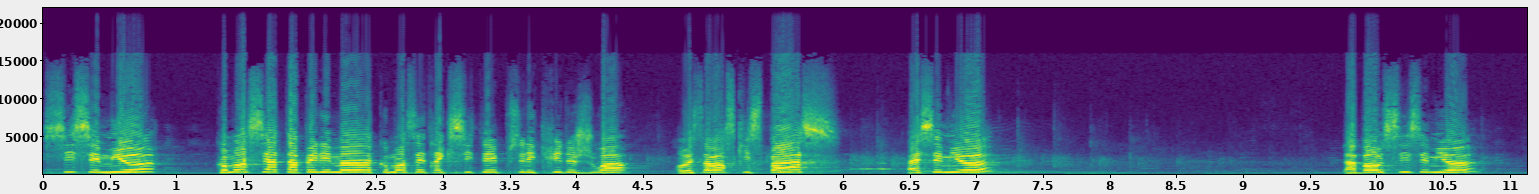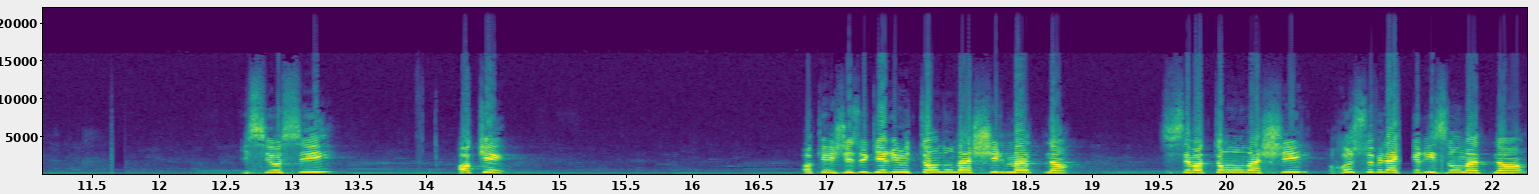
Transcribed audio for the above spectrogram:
si c'est mieux, commencez à taper les mains, commencez à être excité, pousser les cris de joie. On veut savoir ce qui se passe. Ah, c'est mieux? Là-bas aussi, c'est mieux? Ici aussi? Ok. Ok, Jésus guérit le tendon d'Achille maintenant. Si c'est votre tendon d'Achille, recevez la guérison maintenant.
